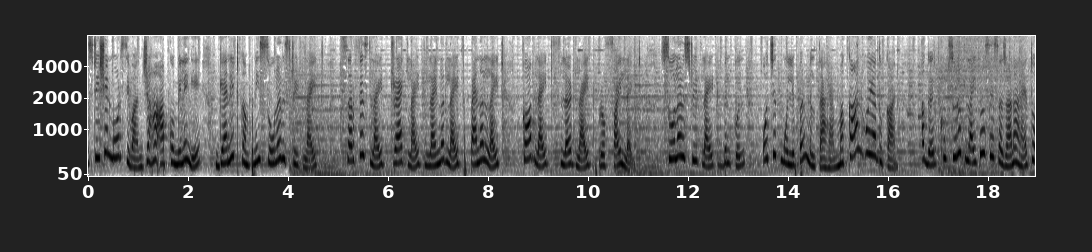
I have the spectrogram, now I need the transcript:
station मोड़ सिवान जहाँ आपको मिलेंगे गैनिट company solar street light surface light track light liner light panel light cob light flood light profile light solar street light बिल्कुल उचित मूल्य पर मिलता है। मकान हो या दुकान, अगर खूबसूरत लाइटों से सजाना है तो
